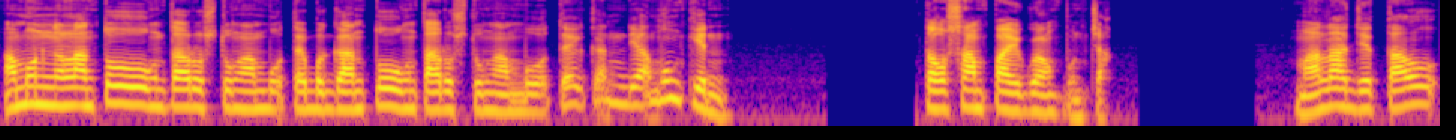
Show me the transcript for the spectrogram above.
amun ngelantung tarus tu ngambu te begantung tarus tu ngambu te kan dia mungkin tau sampai guang puncak. Malah je tahu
